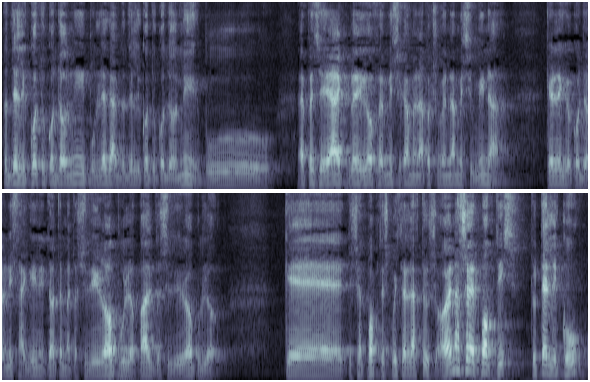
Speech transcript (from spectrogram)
τον τελικό του κοντονί που λέγανε τον τελικό του κοντονί που έπαιζε η ΑΕΚ play-off, εμείς είχαμε να παίξουμε ένα μισή μήνα και έλεγε ο κοντονής θα γίνει τότε με το Σιδηρόπουλο, πάλι το Σιδηρόπουλο και τους επόπτες που ήθελε αυτούς. Ο ένας ο επόπτης του τελικού,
